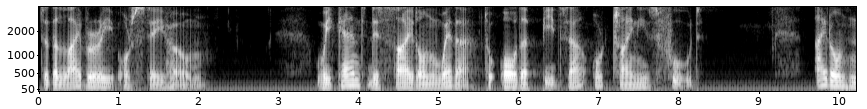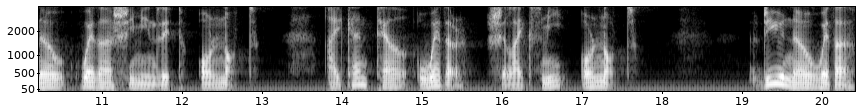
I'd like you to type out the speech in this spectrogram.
to the library or stay home. We can't decide on whether to order pizza or Chinese food. I don't know whether she means it or not. I can't tell whether she likes me or not. Do you know whether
